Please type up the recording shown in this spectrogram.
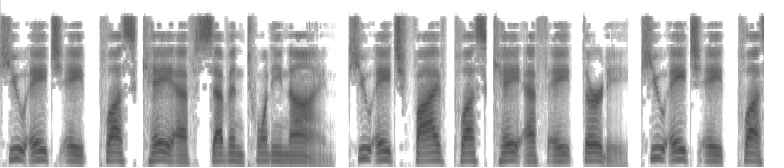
QH8 plus KF729, QH5 plus KF830, QH8 plus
